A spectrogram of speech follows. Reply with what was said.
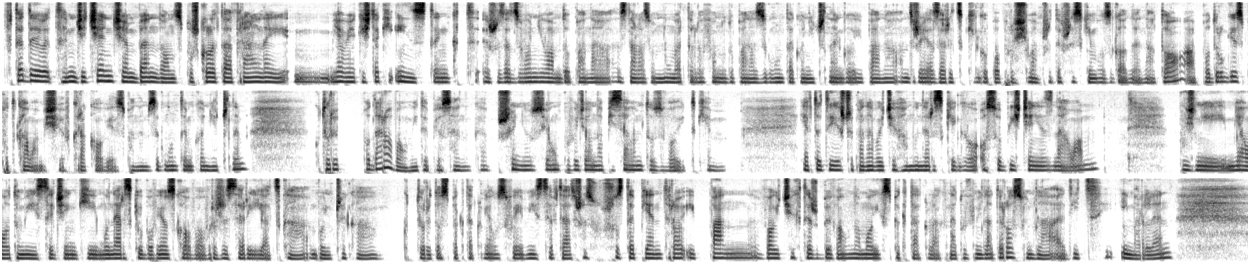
Wtedy tym dziecięciem, będąc po szkole teatralnej, miałem jakiś taki instynkt, że zadzwoniłam do pana, znalazłam numer telefonu do pana Zygmunta Koniecznego i pana Andrzeja Zaryckiego. Poprosiłam przede wszystkim o zgodę na to, a po drugie spotkałam się w Krakowie z panem Zygmuntem Koniecznym, który podarował mi tę piosenkę. Przyniósł ją, powiedział, napisałem to z Wojtkiem. Ja wtedy jeszcze pana Wojciecha Młynarskiego osobiście nie znałam. Później miało to miejsce dzięki Młynarski obowiązkowo w reżyserii Jacka Bończyka, który to spektakl miał swoje miejsce w Teatrze Szóste Piętro i pan Wojciech też bywał na moich spektaklach na filmie dla dorosłym, dla Edith i Marlen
